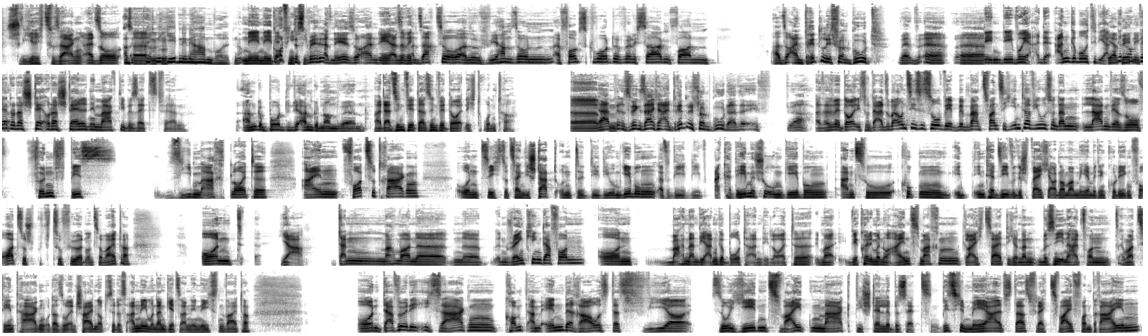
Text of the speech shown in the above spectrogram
Schwierig zu sagen. Also, also ähm, nicht jeden, den ihr haben wollt, ne? Nee, nee, Gottes definitiv. Willen, also, nee, so ein, nee, also man sagt so, also wir haben so eine Erfolgsquote, würde ich sagen, von, also ein Drittel ist schon gut. Äh, äh, den, die, wo ihr Angebote, die angenommen werden oder, Ste oder Stellen im Markt, die besetzt werden? Angebote, die angenommen werden. Aber ah, da sind wir, da sind wir deutlich drunter. Ähm, ja, deswegen sage ich ja, ein Drittel ist schon gut. Also ich, ja. Also das wäre deutlich drunter. Also bei uns ist es so, wir, wir machen 20 Interviews und dann laden wir so fünf bis sieben, acht Leute ein, vorzutragen und sich sozusagen die Stadt und die, die Umgebung, also die, die akademische Umgebung anzugucken, in, intensive Gespräche auch nochmal mehr mit den Kollegen vor Ort zu, zu führen und so weiter. Und ja, dann machen wir eine, eine, ein Ranking davon und machen dann die Angebote an die Leute. Immer, wir können immer nur eins machen gleichzeitig und dann müssen die innerhalb von, sagen wir mal, zehn Tagen oder so entscheiden, ob sie das annehmen und dann geht's an den nächsten weiter. Und da würde ich sagen, kommt am Ende raus, dass wir so jeden zweiten Markt die Stelle besetzen. Bisschen mehr als das, vielleicht zwei von dreien.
